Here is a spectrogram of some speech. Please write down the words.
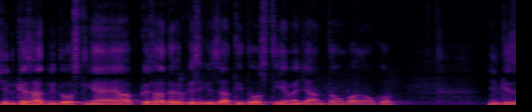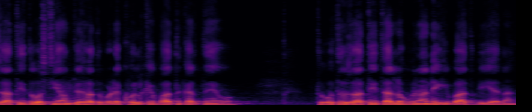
जिनके साथ भी दोस्तियाँ हैं, आपके साथ अगर किसी की ज़ाती दोस्ती है, मैं जानता हूँ बातों को जिनकी ज़ाती दोस्तियाँ उनके साथ तो बड़े खुल के बातें करते हैं वो। तो वो तो ज़ाती ताल्लुक़ बनाने की बात भी है ना।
